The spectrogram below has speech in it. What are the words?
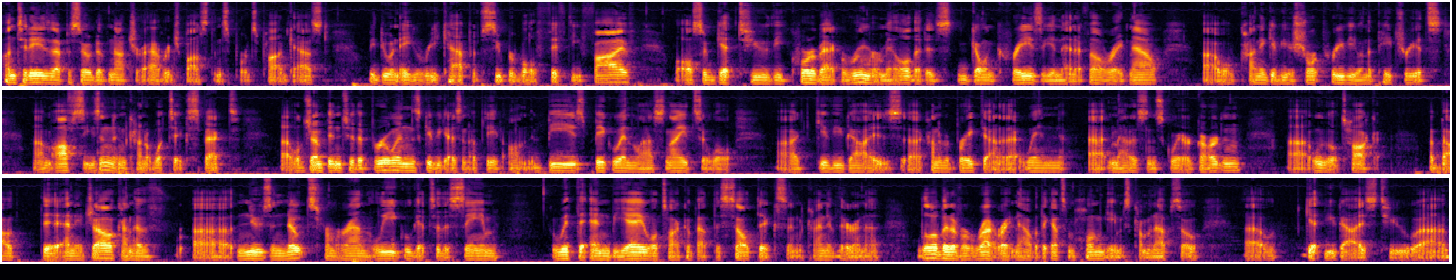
On today's episode of Not Your Average Boston Sports Podcast, we do an, a recap of Super Bowl 55. We'll also get to the quarterback rumor mill that is going crazy in the NFL right now. Uh, we'll kind of give you a short preview on the Patriots um, offseason and kind of what to expect. Uh, we'll jump into the Bruins, give you guys an update on the Bees. Big win last night, so we'll uh, give you guys uh, kind of a breakdown of that win at Madison Square Garden. Uh, we will talk about the NHL, kind of uh, news and notes from around the league. We'll get to the same with the NBA. We'll talk about the Celtics and kind of they're in a little bit of a rut right now, but they got some home games coming up, so uh, we'll get you guys to uh,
